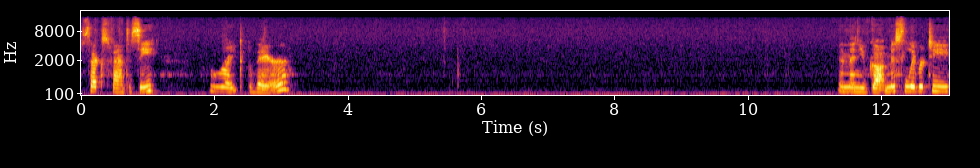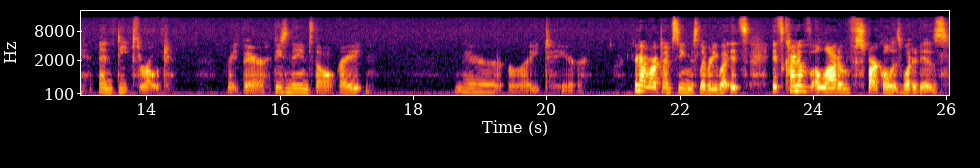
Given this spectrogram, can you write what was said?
Sex Fantasy right there. And then you've got Miss Liberty and Deep Throat right there. These names though, right? They're right here. You're gonna have a hard time seeing Miss Liberty, but it's it's kind of a lot of sparkle is what it is.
